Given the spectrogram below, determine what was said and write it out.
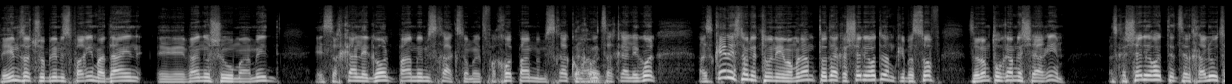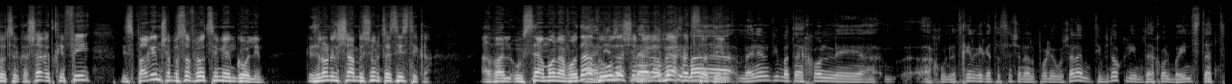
ועם זאת שהוא בלי מספרים, עדיין אה, הבנו שהוא מעמיד אה, שחקן לגול פעם במשחק, זאת אומרת, לפחות פעם במשחק הוא נכון. מעמיד שחקן לגול, אז כן יש לו נתונים, אמנם, אתה יודע, קשה לראות אותם, כי בסוף זה לא מתורגם לשערים. אז קשה לראות אצל חלוץ או אצל קשר התקפי מספרים שבסוף לא יוצאים מהם גולים, כי זה לא נרשם בשום סטטיסטיקה. אבל הוא עושה המון עבודה, והוא זה שמרווח אותי מה- לצדדים. מעניין אותי אם אתה יכול, אה, אנחנו נתחיל רגע את הסשן על הפועל ירושלים, תבדוק לי אם אתה יכול באינסטאט,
